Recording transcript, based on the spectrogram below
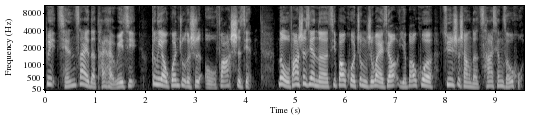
对潜在的台海危机，更要关注的是偶发事件。那偶发事件呢，既包括政治外交，也包括军事上的擦枪走火。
